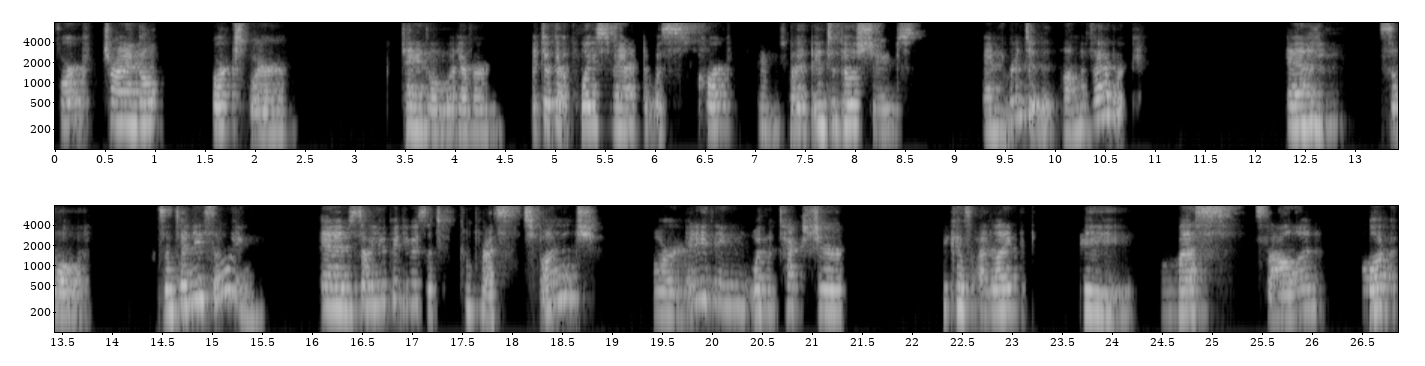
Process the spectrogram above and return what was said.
fork triangle, fork square, tangle, whatever. I took a placemat that was cork and put it into those shapes and printed it on the fabric. And so it's any sewing. And so you could use a compressed sponge or anything with a texture because I like the less solid look.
